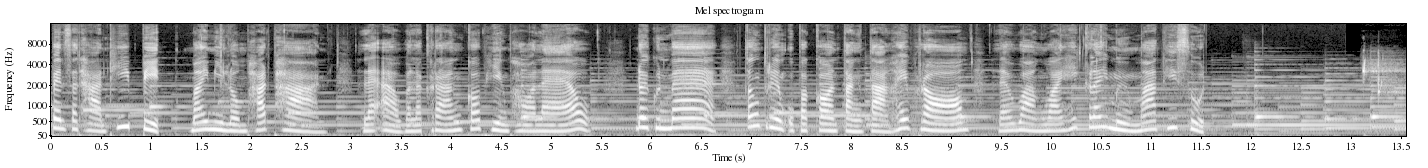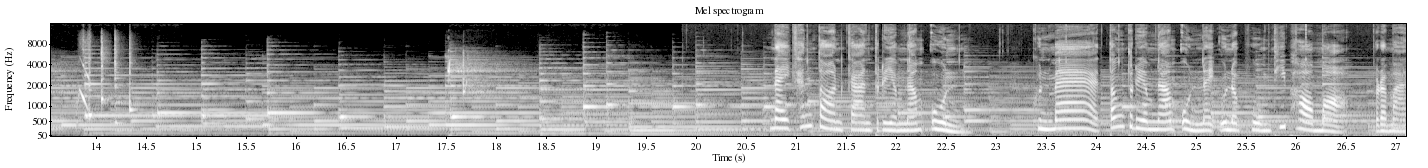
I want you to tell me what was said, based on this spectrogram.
เป็นสถานที่ปิดไม่มีลมพัดผ่าน และอาบวันละครั้งก็เพียงพอแล้ว โดยคุณแม่ต้องเตรียมอุปกรณ์ต่างๆ ให้พร้อม และวางไว้ให้ใกล้มือมากที่สุด ในขั้นตอนการเตรียมน้ำอุ่น คุณแม่ต้องเตรียมน้ำอุ่นในอุณหภูมิที่พอเหมาะประมาณ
